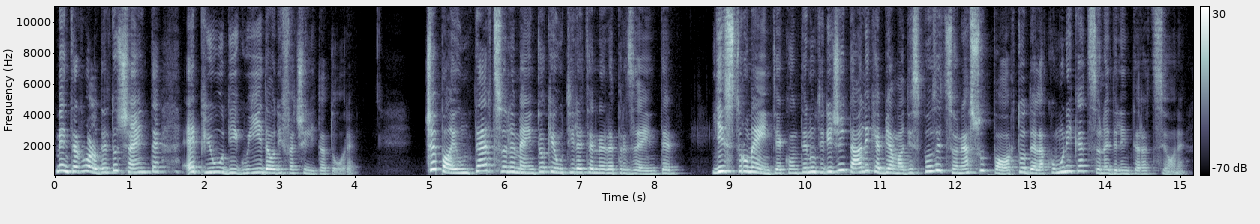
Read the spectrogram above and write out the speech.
mentre il ruolo del docente è più di guida o di facilitatore. C'è poi un terzo elemento che è utile tenere presente, gli strumenti e contenuti digitali che abbiamo a disposizione a supporto della comunicazione e dell'interazione.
